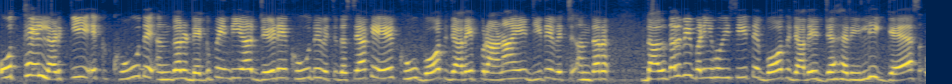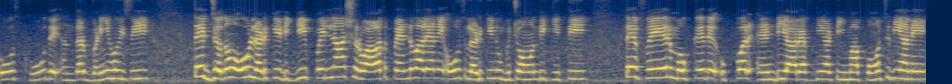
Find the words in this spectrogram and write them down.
ਉੱਥੇ ਲੜਕੀ ਇੱਕ ਖੂਹ ਦੇ ਅੰਦਰ ਡਿੱਗ ਪੈਂਦੀ ਆ, ਜਿਹੜੇ ਖੂਹ ਦੇ ਵਿੱਚ ਦੱਸਿਆ ਕਿ ਇਹ ਖੂਹ ਬਹੁਤ ਜ਼ਿਆਦਾ ਪੁਰਾਣਾ ਹੈ ਜਿਹਦੇ ਵਿੱਚ ਅੰਦਰ ਦਲਦਲ ਵੀ ਬਣੀ ਹੋਈ ਸੀ ਤੇ ਬਹੁਤ ਜ਼ਿਆਦਾ ਜ਼ਹਿਰੀਲੀ ਗੈਸ ਉਸ ਖੂਹ ਦੇ ਅੰਦਰ ਬਣੀ ਹੋਈ ਸੀ ਤੇ ਜਦੋਂ ਉਹ ਲੜਕੀ ਡਿੱਗੀ, ਪਹਿਲਾਂ ਸ਼ੁਰੂਆਤ ਪਿੰਡ ਵਾਲਿਆਂ ਨੇ ਉਸ ਲੜਕੀ ਨੂੰ ਬਚਾਉਣ ਦੀ ਕੀਤੀ ਤੇ ਫਿਰ ਮੌਕੇ ਦੇ ਉੱਪਰ ਐਨਡੀਆਰਐਫ ਦੀਆਂ ਟੀਮਾਂ ਪਹੁੰਚਦੀਆਂ ਨੇ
